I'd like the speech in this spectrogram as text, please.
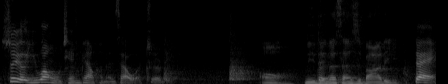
所以有一万五千票可能在我这里，哦，你的那三十八里，对，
